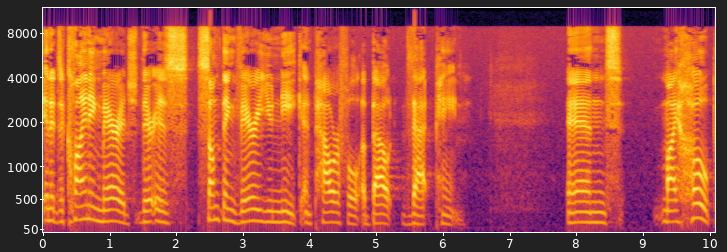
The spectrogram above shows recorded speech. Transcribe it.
in a declining marriage, there is something very unique and powerful about that pain. And my hope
